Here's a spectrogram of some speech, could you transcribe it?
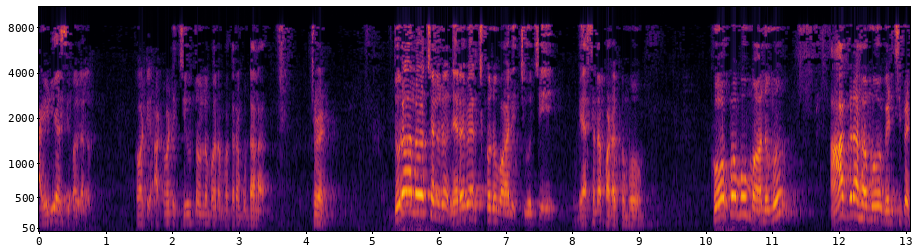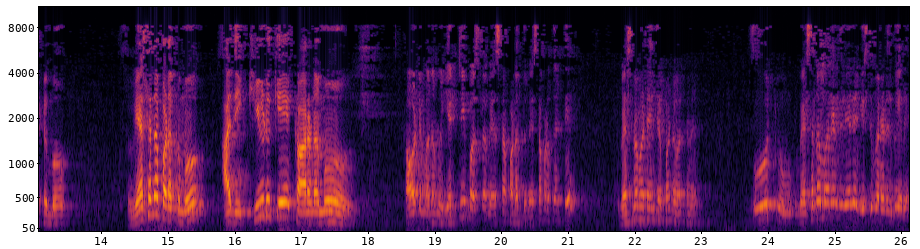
ఐడియాస్ ఇవ్వగలం. కాబట్టి అటువంటి జీవితంలో మనం అందరం ఉండాలా? చూడండి. దురాలోచనలు నెరవేర్చుకుని వాని చూచి వ్యసన పడకము. కోపము మానుము ఆగ్రహము విడిచిపెట్టుము వ్యసన పడకము అది కీడుకే కారణము. కాబట్టి మనము ఎట్టి బస్సులో వ్యసన పడద్దు. వ్యసన పడద్దంటే వ్యసనం అంటే ఏం చెప్పండి ఎవరికైనా? ఊరికి వ్యసనం అనేది వేరే విసుగు అనేది వేరే.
